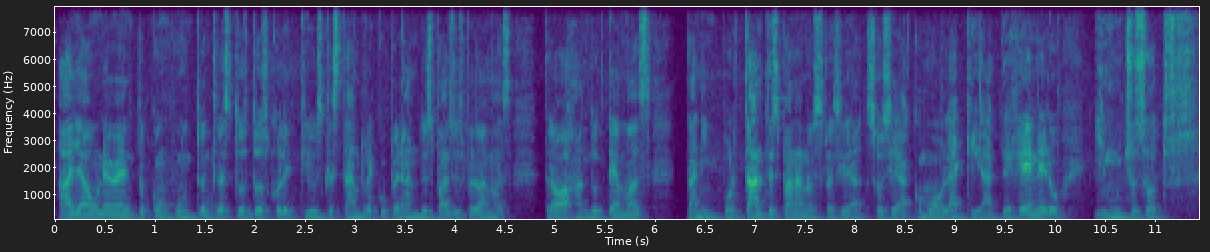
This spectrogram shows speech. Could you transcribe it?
haya un evento conjunto entre estos dos colectivos que están recuperando espacios, pero además trabajando temas tan importantes para nuestra sociedad como la equidad de género y muchos otros.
